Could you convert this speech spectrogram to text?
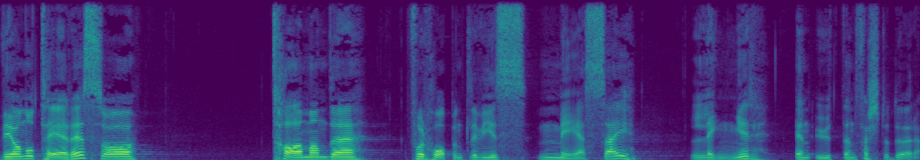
Ved å notere så tar man det forhåpentligvis med seg lenger enn ut den første døra.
